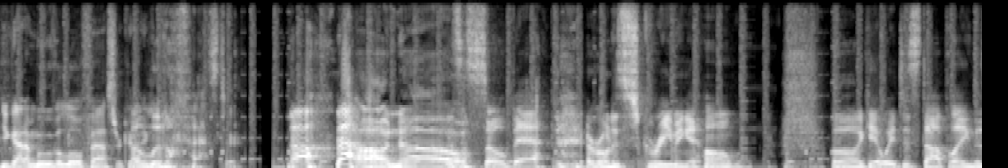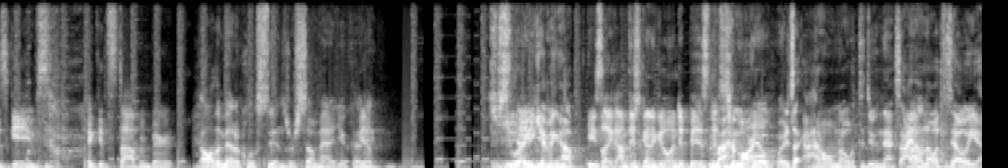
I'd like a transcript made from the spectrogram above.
You gotta move a little faster, Cody. A little faster. No. Oh no! This is so bad. Everyone is screaming at home. Oh, I can't wait to stop playing this game so I can stop embarrassed. All the medical students are so mad at you, Cody. Yep. Just, are you giving up? He's like, I'm just gonna go into business. Mario, he's like, I don't know what to do next. I don't know what to tell you.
